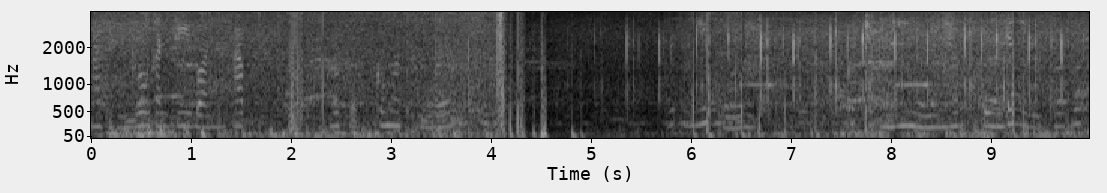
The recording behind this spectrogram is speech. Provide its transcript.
มาถึงโลกคันทรีบอลนะครับ แล้วผมก็มาถึงแล้วแล้วตอนนี้ผมก็จะอันนี้อยู่นะครับเดินได้อยู่เพราะว่าผ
